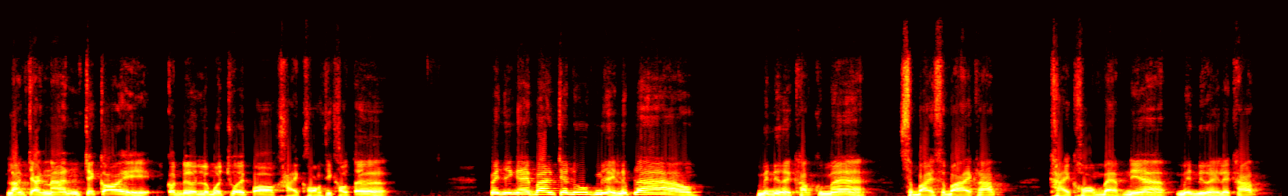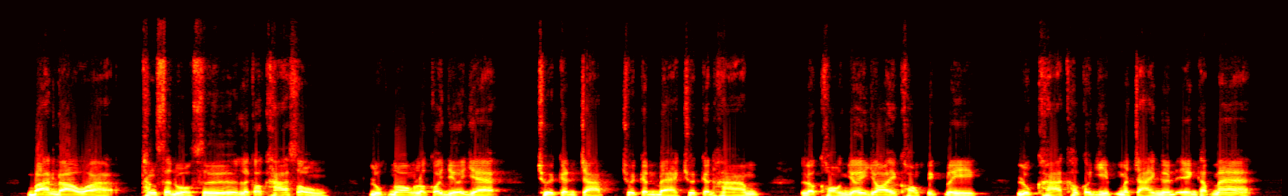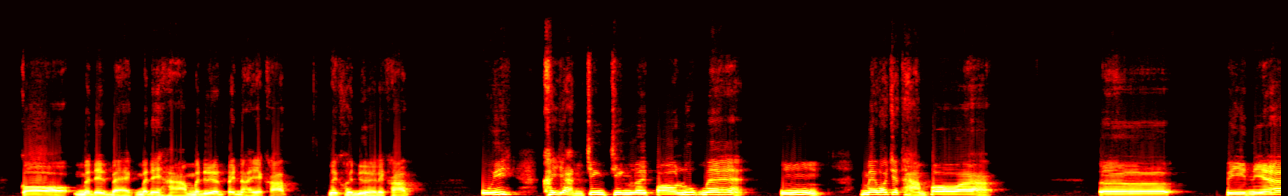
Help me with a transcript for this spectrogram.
หลังจากนั้นเจ๊ก้อยก็เดินลงมาช่วยปอขายของที่เคาน์เตอร์ เป็นยังไงบ้างเจ๊ะลูกเหนื่อยหรือเปล่า ไม่เหนื่อยครับคุณแม่ สบายสบายครับ ขายของแบบเนี้ยไม่เหนื่อยเลยครับ บ้านเราอะทั้งสะดวกซื้อแล้วก็ค้าส่ง ลูกน้องแล้วก็เยอะแยะ ช่วยกันจับ ช่วยกันแบก ช่วยกันหาม แล้วของย่อยๆ ของปลีกๆ ลูกค้าเขาก็หยิบมาจ่ายเงินเองครับแม่ ก็ไม่ได้แบกไม่ได้หามไม่ได้เดินไปไหนครับ ไม่ค่อยเหนื่อยเลยครับ อุ๊ย ขยันจริง ๆ เลยปอลูกแม่ อืมแม่ว่าจะถามปอว่าเออปีเนี้ย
